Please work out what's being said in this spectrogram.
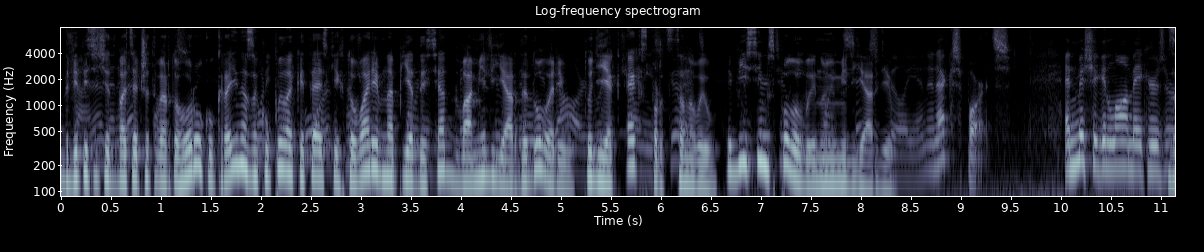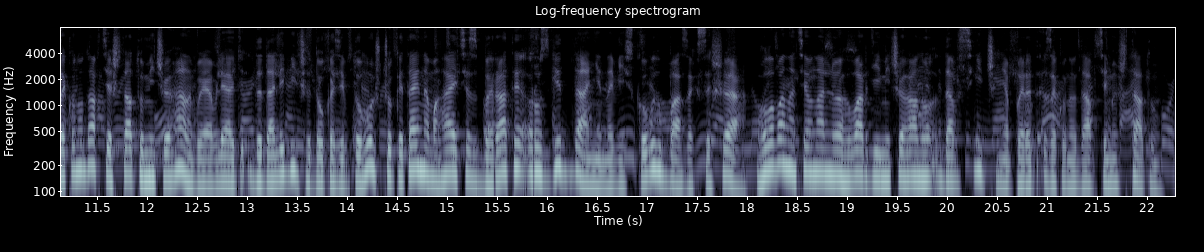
2024 року країна закупила китайських товарів на 52 мільярди доларів, тоді як експорт становив 8,5 мільярдів. Законодавці штату Мічиган виявляють дедалі більше доказів того, що Китай намагається збирати розвіддані на військових базах США. Голова національної гвардії Мічигану дав свідчення перед законодавцями штату.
